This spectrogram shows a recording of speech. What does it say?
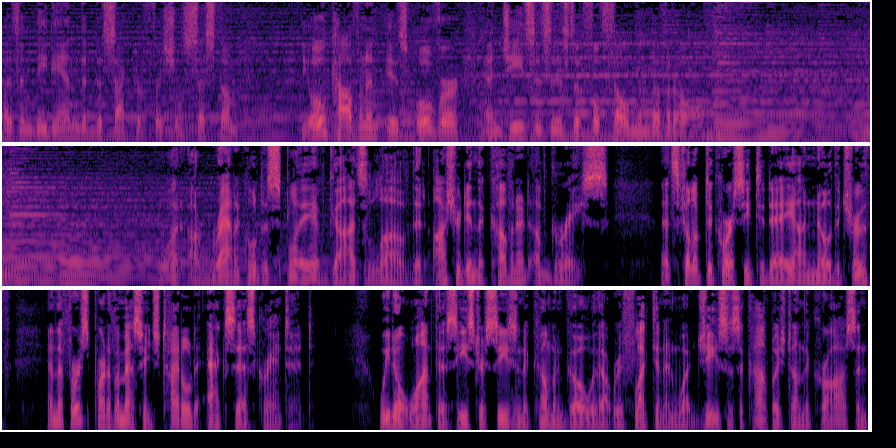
has indeed ended the sacrificial system. The old covenant is over, and Jesus is the fulfillment of it all. What a radical display of God's love that ushered in the covenant of grace. That's Philip DeCourcy today on Know the Truth and the first part of a message titled Access Granted. We don't want this Easter season to come and go without reflecting on what Jesus accomplished on the cross and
